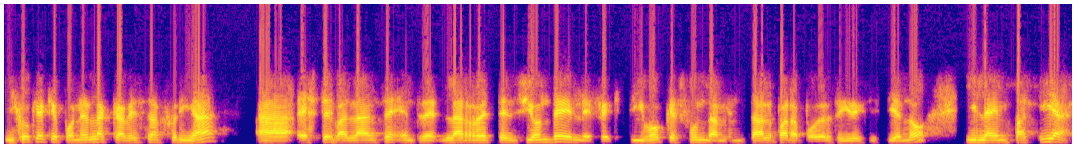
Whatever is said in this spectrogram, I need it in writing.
Y creo que hay que poner la cabeza fría a este balance entre la retención del efectivo, que es fundamental para poder seguir existiendo, y la empatía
